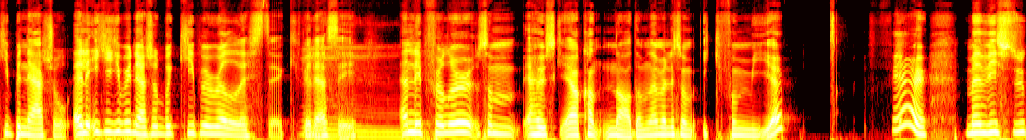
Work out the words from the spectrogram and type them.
keep it natural. Eller ikke keep it natural, but keep it realistic, vil jeg si. En lip filler som jeg husker Jeg kan nada om det, men liksom ikke for mye. Fair. Men hvis du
